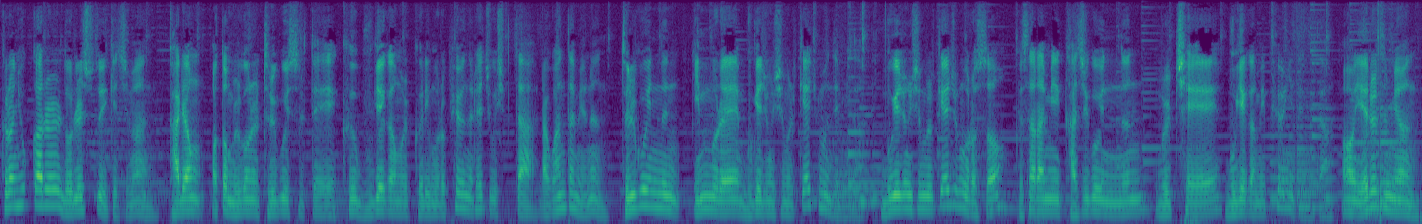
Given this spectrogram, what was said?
그런 효과를 노릴 수도 있겠지만 가령 어떤 물건을 들고 있을 때 그 무게감 을 그림으로 표현을 해주고 싶다라고 한다면은 들고 있는 인물의 무게중심을 깨주면 됩니다. 무게중심을 깨줌으로써 그 사람이 가지고 있는 물체의 무게감이 표현이 됩니다. 어, 예를 들면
